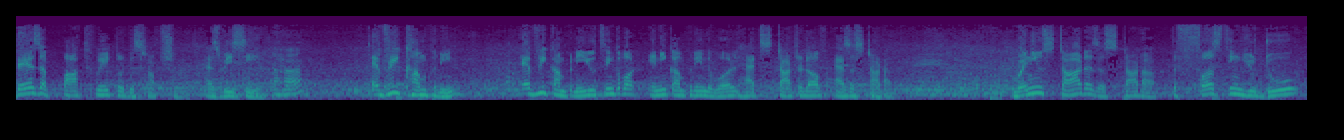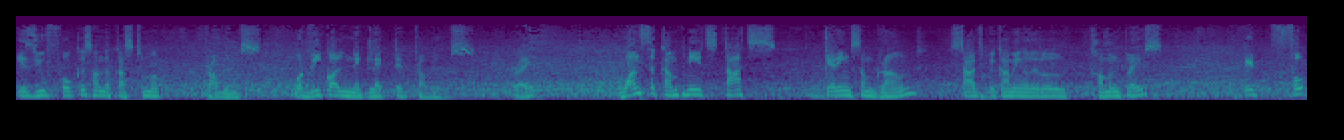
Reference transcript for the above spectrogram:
there's a pathway to disruption as we see it. Uh-huh. every company, every company, you think about any company in the world had started off as a startup. When you start as a startup, the first thing you do is you focus on the customer problems, what we call neglected problems, right? Once the company starts getting some ground, starts becoming a little commonplace, it, fo-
